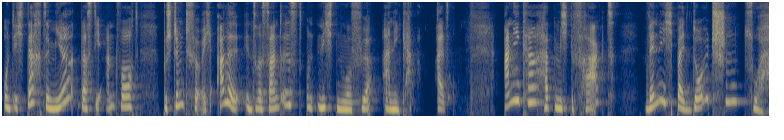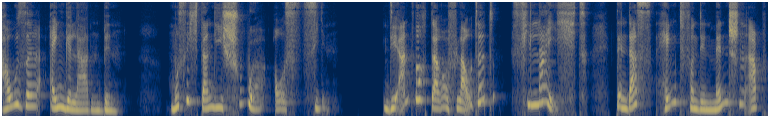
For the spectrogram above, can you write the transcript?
und ich dachte mir, dass die Antwort bestimmt für euch alle interessant ist und nicht nur für Annika. Also, Annika hat mich gefragt, wenn ich bei Deutschen zu Hause eingeladen bin, muss ich dann die Schuhe ausziehen? Die Antwort darauf lautet vielleicht, denn das hängt von den Menschen ab,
